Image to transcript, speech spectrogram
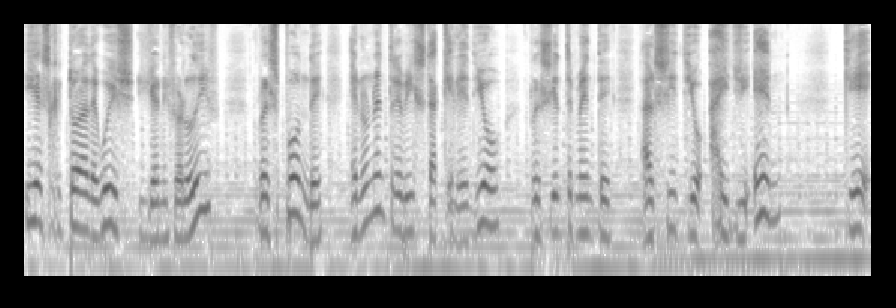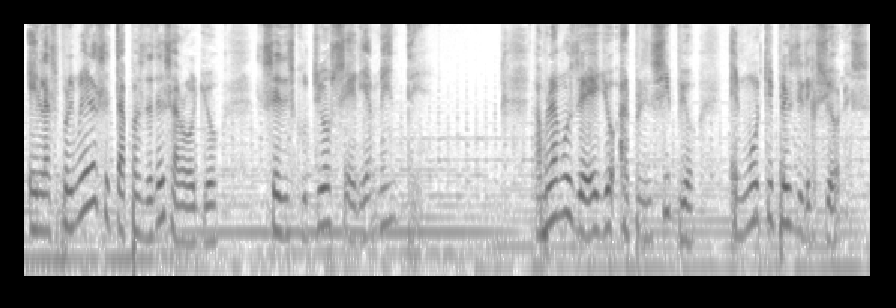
y escritora de Wish, Jennifer Leaf, responde en una entrevista que le dio recientemente al sitio IGN que en las primeras etapas de desarrollo se discutió seriamente. Hablamos de ello al principio en múltiples direcciones,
